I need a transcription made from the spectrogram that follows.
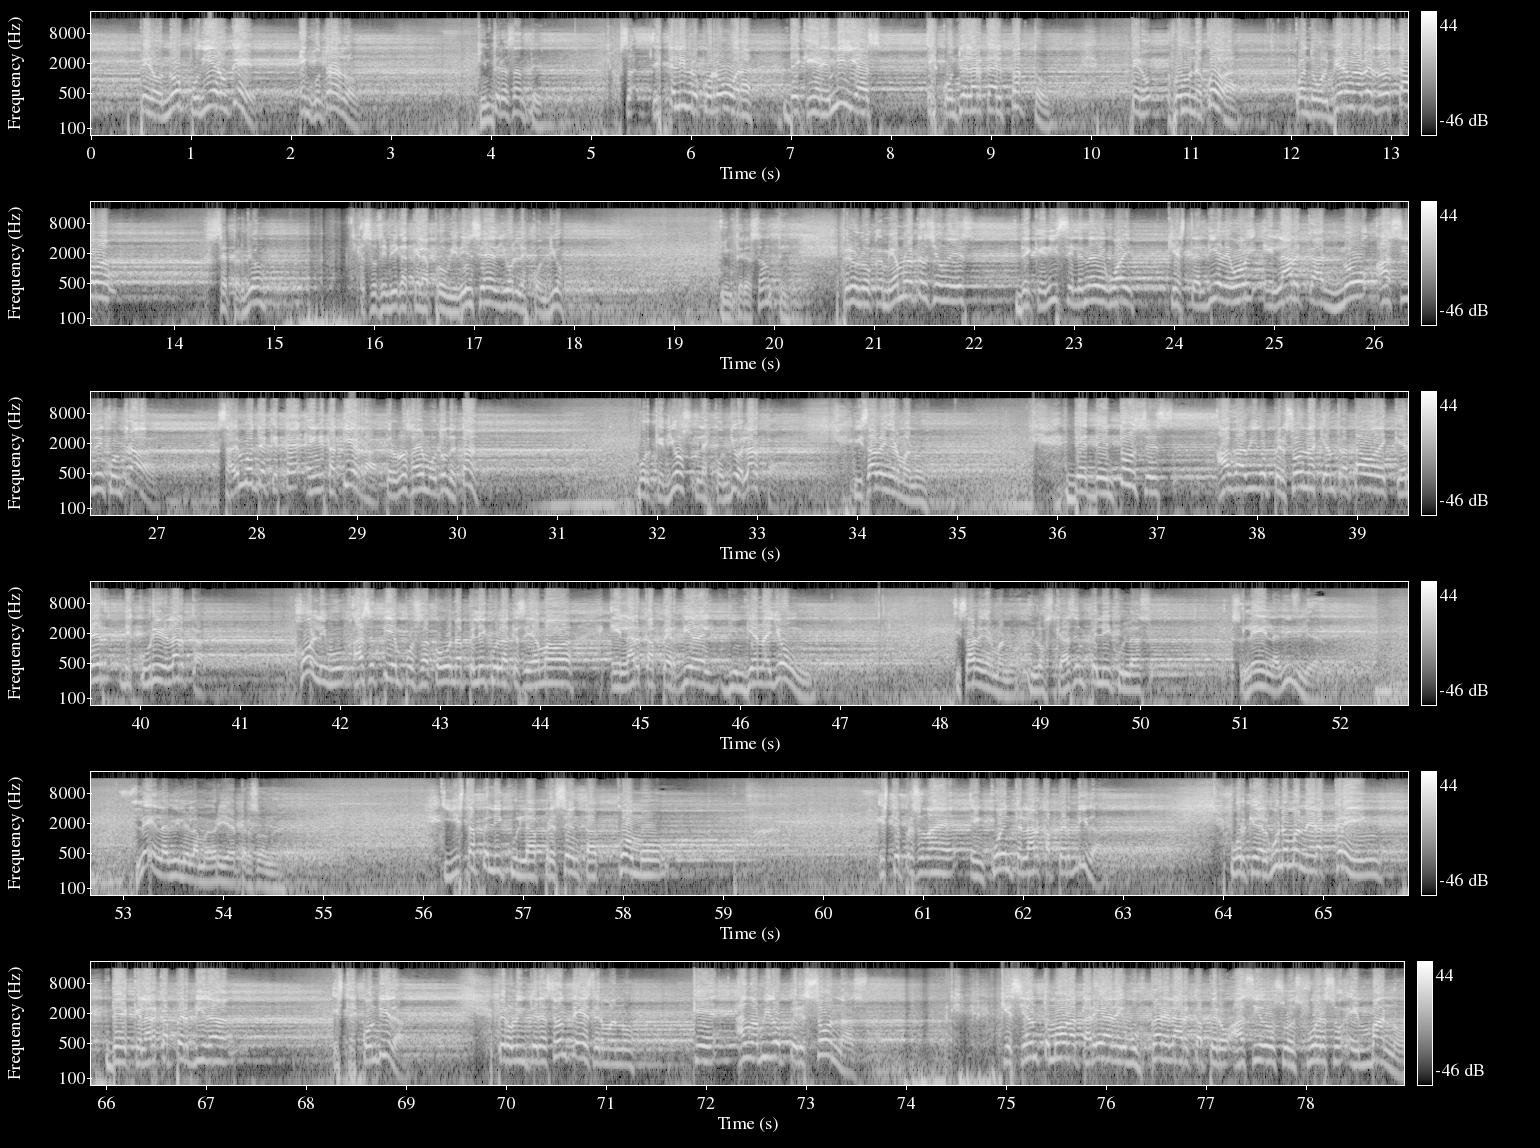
pero no pudieron qué? Encontrarlo. Qué interesante. este libro corrobora de que Jeremías escondió el arca del pacto, pero fue una cueva. Cuando volvieron a ver dónde estaba, se perdió. Eso significa que la providencia de Dios le escondió. Interesante. Pero lo que me llama la atención es de que dice Elena de Guay que hasta el día de hoy el arca no ha sido encontrada. Sabemos de que está en esta tierra, pero no sabemos dónde está. Porque Dios la escondió el arca. Y saben, hermanos, desde entonces ha habido personas que han tratado de querer descubrir el arca. Hollywood hace tiempo sacó una película que se llamaba El arca perdida de Indiana Jones y saben, hermano, los que hacen películas leen la Biblia. Leen la Biblia la mayoría de personas. Y esta película presenta cómo este personaje encuentra el arca perdida. Porque de alguna manera creen de que el arca perdida está escondida. Pero lo interesante es, hermano, que han habido personas que se han tomado la tarea de buscar el arca, pero ha sido su esfuerzo en vano.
